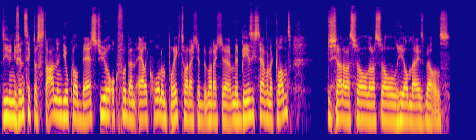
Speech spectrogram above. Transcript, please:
die in de eventsector staan en die ook wel bijsturen. Ook voor dan eigenlijk gewoon een project waar, dat je, waar dat je mee bezig bent van een klant. Dus ja, dat was wel, dat was wel heel nice bij ons.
